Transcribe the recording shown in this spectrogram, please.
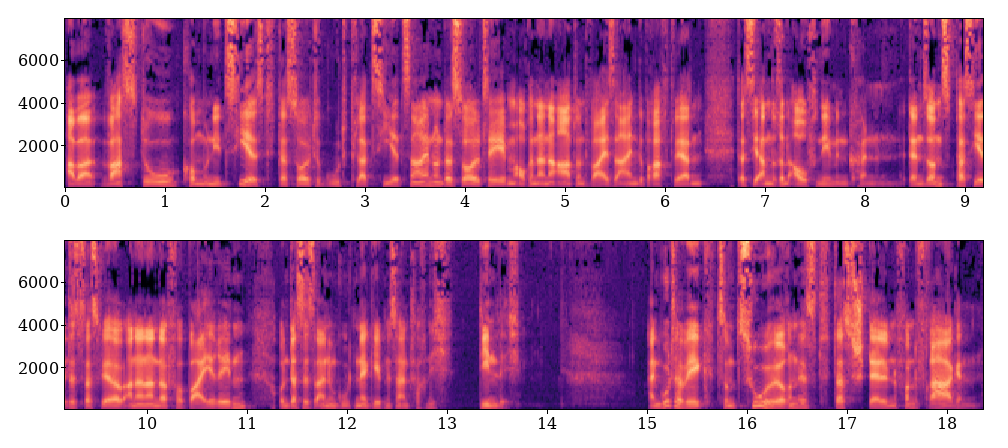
Aber was du kommunizierst, das sollte gut platziert sein und das sollte eben auch in einer Art und Weise eingebracht werden, dass die anderen aufnehmen können. Denn sonst passiert es, dass wir aneinander vorbeireden und das ist einem guten Ergebnis einfach nicht dienlich. Ein guter Weg zum Zuhören ist das Stellen von Fragen.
